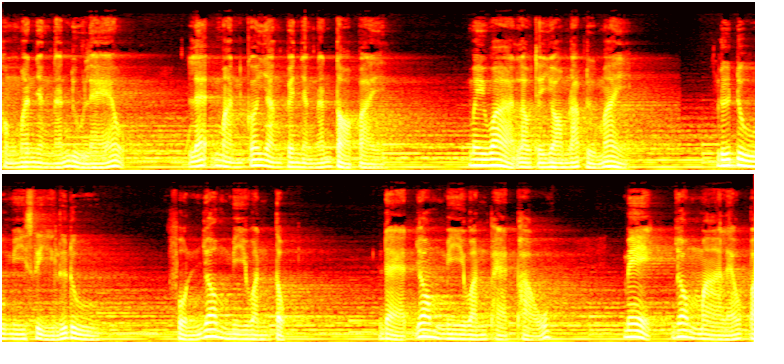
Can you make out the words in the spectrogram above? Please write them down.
ของมันอย่างนั้นอยู่แล้ว และมันก็ยังเป็นอย่างนั้นต่อไป ไม่ว่าเราจะยอมรับหรือไม่ ฤดูมีสี่ฤดู ฝนย่อมมีวันตก แดดย่อมมีวันแผดเผา เมฆย่อมมาแล้วไป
